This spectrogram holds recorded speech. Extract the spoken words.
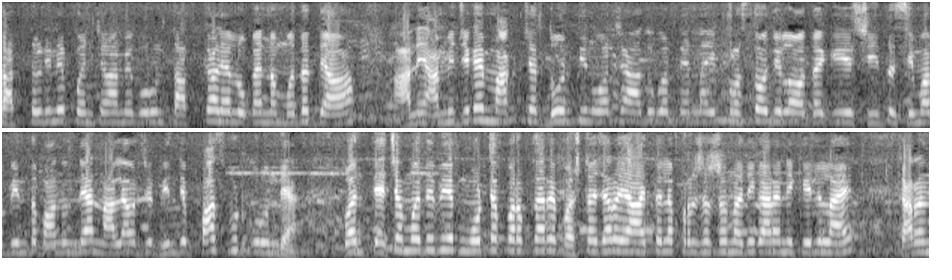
तातडीने पंचनामे करून तात्काळ या लोकांना मदत द्यावा. आणि आम्ही जे काही मागच्या दोन तीन वर्षा अगोदर त्यांना एक प्रस्ताव दिला होता की शीत सीमा भिंत बांधून द्या नाल्यावरचे भिंत पाच फूट करून द्या. पण त्याच्यामध्ये बी एक मोठ्या प्रकारे भ्रष्टाचार या इथल्या प्रशासन अधिकाऱ्यांनी केलेला आहे. कारण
